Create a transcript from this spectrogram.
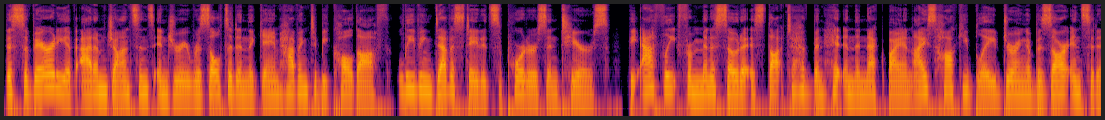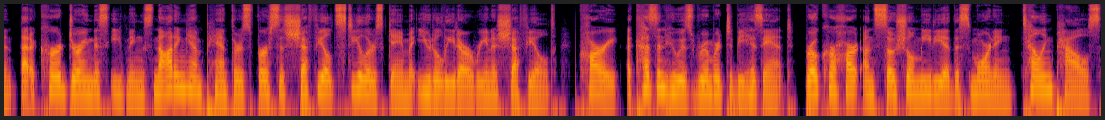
The severity of Adam Johnson's injury resulted in the game having to be called off, leaving devastated supporters in tears. The athlete from Minnesota is thought to have been hit in the neck by an ice hockey blade during a bizarre incident that occurred during this evening's Nottingham Panthers vs Sheffield Steelers game at Utilita Arena, Sheffield. Kari, a cousin who is rumored to be his aunt, broke her heart on social media this morning, telling pals,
